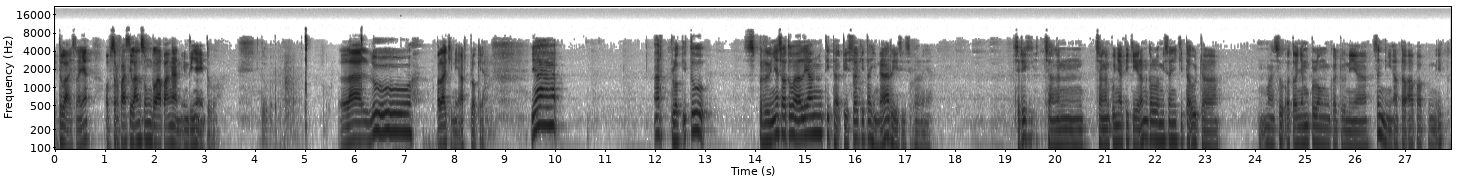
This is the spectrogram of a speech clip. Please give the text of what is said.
itulah istilahnya observasi langsung ke lapangan intinya itu. Lalu apalagi nih art block ya? Ya art block itu sebenarnya suatu hal yang tidak bisa kita hindari sih sebenarnya. Jadi jangan jangan punya pikiran kalau misalnya kita udah masuk atau nyemplung ke dunia seni atau apa pun itu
